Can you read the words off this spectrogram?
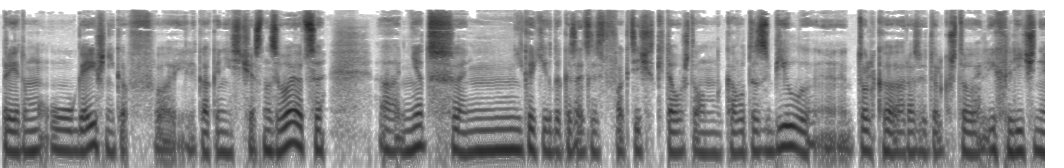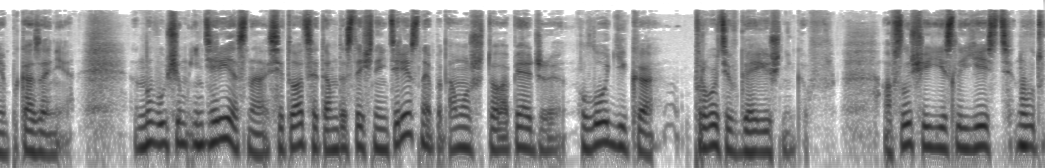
При этом у гаишников, э, или как они сейчас называются, э, нет никаких доказательств фактически того, что он кого-то сбил, э, только разве только что их личные показания. Ну, в общем, интересно. Ситуация там достаточно интересная, потому что, опять же, логика против гаишников. А в случае, если есть, ну вот,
